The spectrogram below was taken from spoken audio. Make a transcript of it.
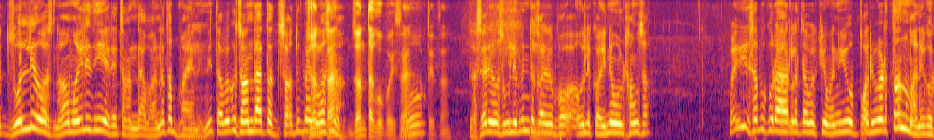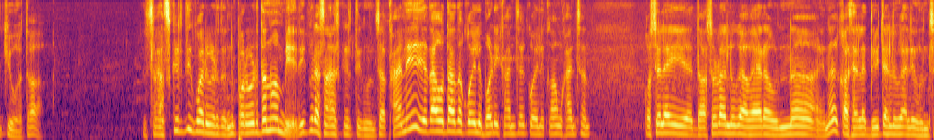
जसले होस् न मैले दिएँ अरे चन्दा भन्न त भएन नि। तपाईँको चन्दा त सदुपयोग होस् न। जनताको पैसा हो। त्यही त। जसरी होस् उसले पनि त कहिले उसले कहीँ नै उठाउँछ। खै सबै कुराहरूलाई तपाईँ के भने यो परिवर्तन भनेको के हो त? सांस्कृतिक परिवर्तन परिवर्तनमा धेरै कुरा सांस्कृतिक हुन्छ। खाने यताउता त कहिले बढी खान्छन् कहिले कम खान्छन्। कसैलाई दसवटा लुगा भएर हुन्न होइन? कसैलाई दुईवटा लुगाले हुन्छ।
